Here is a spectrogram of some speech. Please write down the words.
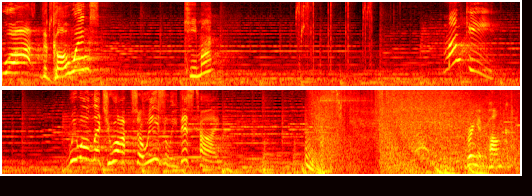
What? The Gullwings? Kimon? Monkey! We won't let you off so easily this time. Bring it, punk.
